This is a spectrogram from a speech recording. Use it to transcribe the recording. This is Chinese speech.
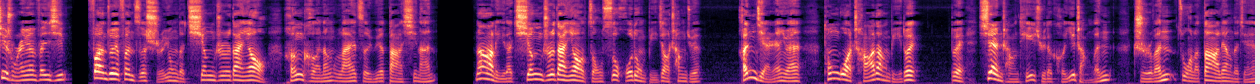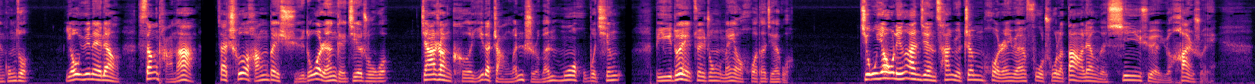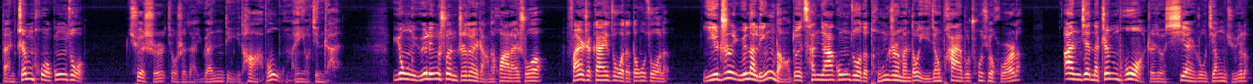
技术人员分析，犯罪分子使用的枪支弹药很可能来自于大西南，那里的枪支弹药走私活动比较猖獗。痕检人员通过查档比对，对现场提取的可疑掌纹、指纹做了大量的检验工作。由于那辆桑塔纳在车行被许多人给接触过，加上可疑的掌纹、指纹模糊不清。比对最终没有获得结果。九幺零案件参与侦破人员付出了大量的心血与汗水，但侦破工作确实就是在原地踏步，没有进展。用于灵顺支队长的话来说，凡是该做的都做了，以至于那领导对参加工作的同志们都已经派不出去活了，案件的侦破这就陷入僵局了。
